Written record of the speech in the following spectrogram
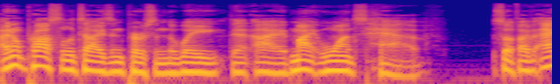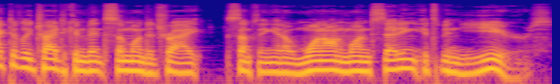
I don't proselytize in person the way that I might once have. So if I've actively tried to convince someone to try something in a one on one setting, it's been years.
